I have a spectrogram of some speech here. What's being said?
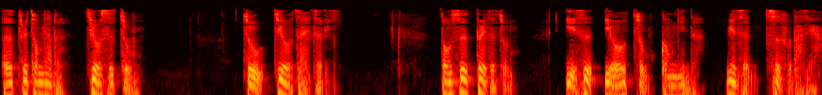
而最重要的就是主，主就在这里，都是对着主，也是有主供应的。愿神赐福大家。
